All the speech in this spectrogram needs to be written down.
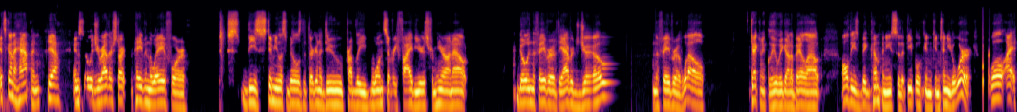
it's going to happen. yeah, And so, would you rather start paving the way for these stimulus bills that they're going to do probably once every five years from here on out go in the favor of the average Joe, in the favor of, well, technically, we got to bail out all these big companies so that people can continue to work. Well, I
